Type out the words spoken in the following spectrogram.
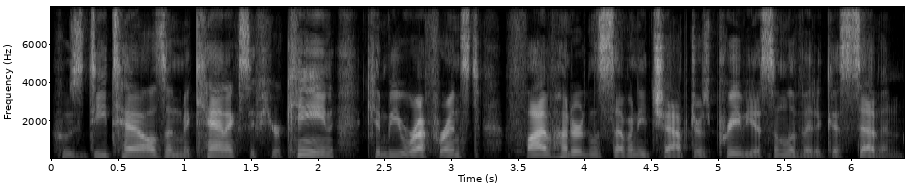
whose details and mechanics, if you're keen, can be referenced 570 chapters previous in Leviticus 7.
